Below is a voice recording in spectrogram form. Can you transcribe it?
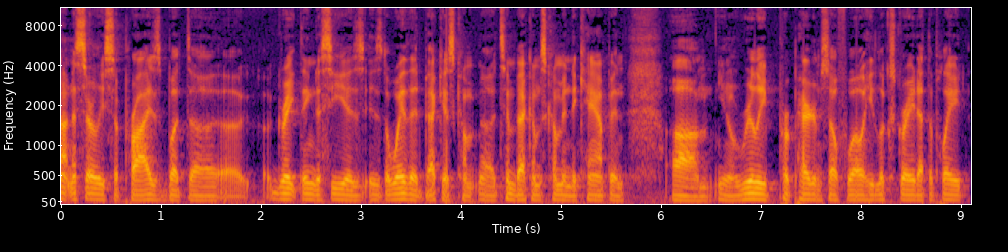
not necessarily surprised, but uh, a great thing to see is, is the way that Beck has come, uh, Tim Beckham's come into camp and um, you know really prepared himself well. He looks great at the plate,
